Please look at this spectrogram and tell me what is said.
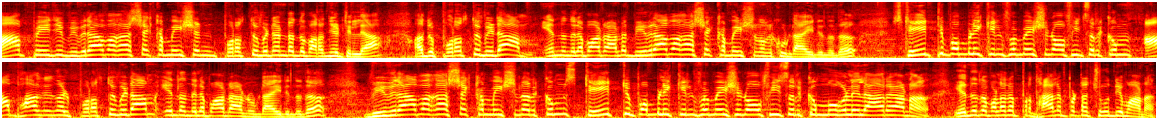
ആ പേജ് വിവരാവകാശ കമ്മീഷൻ പുറത്തുവിടേണ്ടെന്ന് പറഞ്ഞിട്ടില്ല. അത് പുറത്തുവിടാം എന്ന നിലപാടാണ് വിവരാവകാശ കമ്മീഷണർക്ക് ഉണ്ടായിരുന്നത് സ്റ്റേറ്റ് പബ്ലിക് ഇൻഫർമേഷൻ ഓഫീസർക്കും ആ ഭാഗങ്ങൾ പുറത്തുവിടാം എന്ന നിലപാടാണ് ഉണ്ടായിരുന്നത്. വിവരാവകാശ കമ്മീഷണർക്കും സ്റ്റേറ്റ് പബ്ലിക് ഇൻഫർമേഷൻ ഓഫീസർക്കും മുകളിൽ ആരാണ് എന്നത് വളരെ പ്രധാനപ്പെട്ട ചോദ്യമാണ്.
